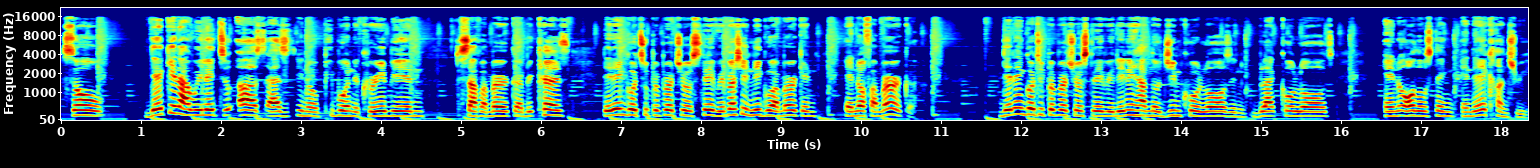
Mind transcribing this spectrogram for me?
So they cannot relate to us as you know people in the Caribbean, South America because they didn't go to perpetual slavery, especially Negro American in North America they didn't go to perpetual slavery. They didn't have no Jim Crow laws and black code laws and all those things in their country.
